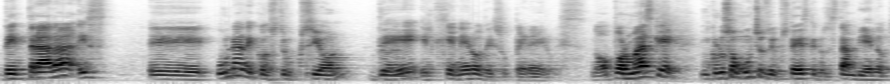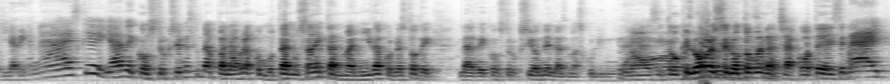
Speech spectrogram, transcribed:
de entrada es eh, una deconstrucción del género de superhéroes, ¿no? Por más que incluso muchos de ustedes que nos están viendo que ya digan, ah, es que ya deconstrucción es una palabra como tan usada y tan manida con esto de la deconstrucción de las masculinidades No, y todo, que luego se lo toman a chacota y dicen, ay,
